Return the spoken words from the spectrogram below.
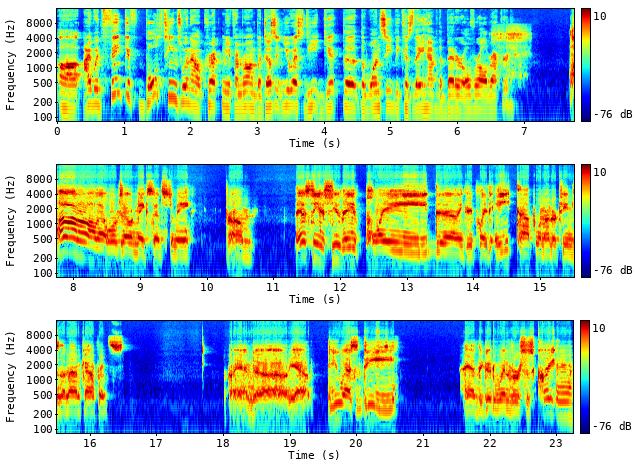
Uh, I would think if both teams went out, correct me if I'm wrong, but doesn't USD get the, the one seed because they have the better overall record? Oh, I don't know how that works. That would make sense to me. Um, SDSU, they've played, uh, I think they played eight top 100 teams in the non conference. And, uh, yeah, USD had the good win versus Creighton,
